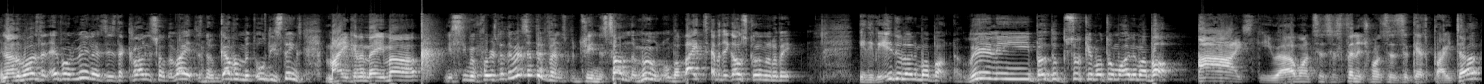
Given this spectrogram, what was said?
In other words, that everyone realizes that Klal Yisrael the right, there's no government, all these things. You see first that there is a difference between the sun, the moon, all the lights, everything else going on a bit. Really, both the psukim are talking about Ah, stira. Once this is finished, once this gets brighter.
